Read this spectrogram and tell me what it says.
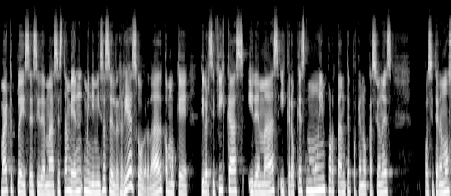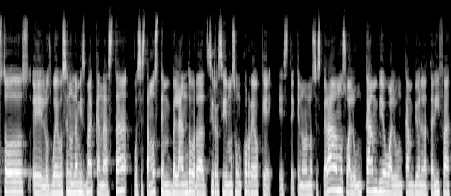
marketplaces y demás, es también minimizas el riesgo, ¿verdad? Como que diversificas y demás, y creo que es muy importante porque en ocasiones pues si tenemos todos eh, los huevos en una misma canasta, pues estamos temblando, ¿verdad? Si recibimos un correo que, este, que no nos esperábamos o algún cambio o algún cambio en la tarifa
